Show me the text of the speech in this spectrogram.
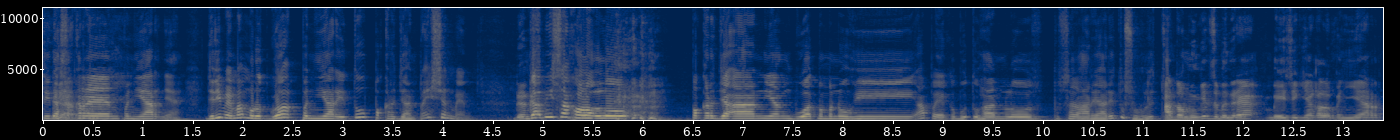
tidak Tidak sekeren penyiarnya. Jadi memang menurut gue penyiar itu pekerjaan passion men. Dan- nggak bisa kalau lo pekerjaan yang buat memenuhi apa ya kebutuhan lo sehari-hari itu sulit. cuy. Atau mungkin sebenarnya basicnya kalau penyiar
